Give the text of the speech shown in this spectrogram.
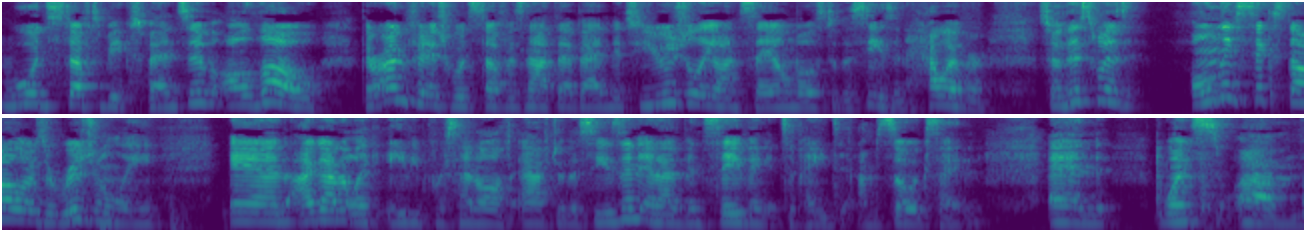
wood stuff to be expensive, although their unfinished wood stuff is not that bad and it's usually on sale most of the season. However, so this was only $6 originally and I got it like 80% off after the season and I've been saving it to paint it. I'm so excited. And once um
